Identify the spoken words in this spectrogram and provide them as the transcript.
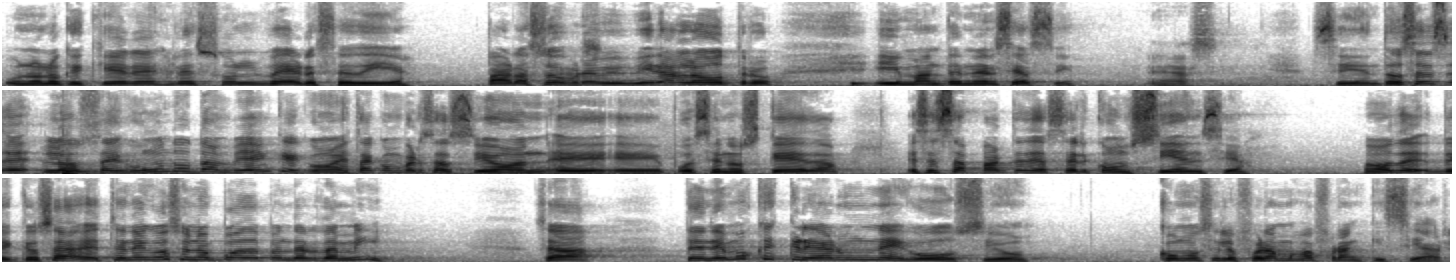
Uno lo que quiere es resolver ese día para sobrevivir al otro y mantenerse así. Es así. Sí, entonces eh, lo segundo también que con esta conversación eh, eh, pues se nos queda es esa parte de hacer conciencia, ¿no? De, de, que, o sea, este negocio no puede depender de mí. O sea, tenemos que crear un negocio como si lo fuéramos a franquiciar.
